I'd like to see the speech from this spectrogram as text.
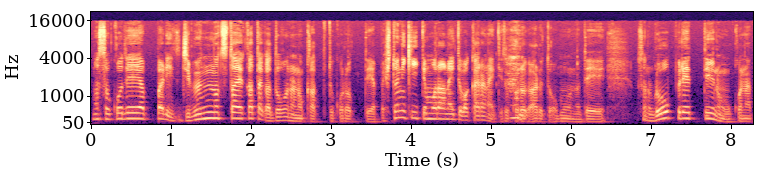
まあ、そこでやっぱり自分の伝え方がどうなのかってところってやっぱ人に聞いてもらわないとわからないってところがあると思うので、そのロープレっていうのを行っ、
